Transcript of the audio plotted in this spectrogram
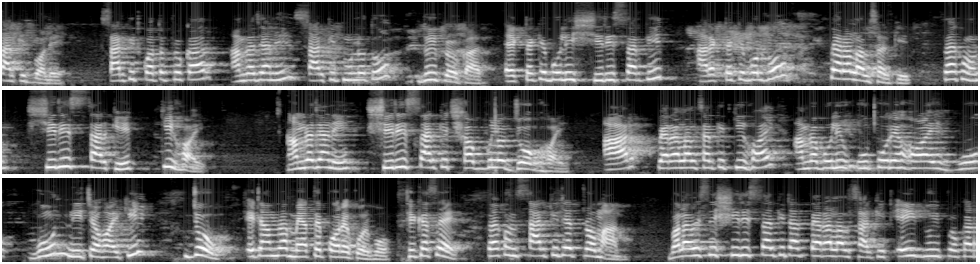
সার্কিট বলে। সার্কিট কত প্রকার? আমরা জানি সার্কিট মূলত দুই প্রকার। একটাকে বলি সিরিজ সার্কিট আর একটাকে বলব প্যারালাল সার্কিট তো এখন সিরিজ সার্কিট কি হয়? আমরা জানি সিরিজ সার্কিট সবগুলো যোগ হয়, আর প্যারালাল সার্কিট কি হয়? আমরা বলি উপরে হয় গুণ, নিচে হয় কি? যোগ। এটা আমরা ম্যাথে পরে করব, ঠিক আছে? তো এখন সার্কিটের প্রমাণ। বলা হয়েছে সিরিজ সার্কিট আর প্যারালাল সার্কিট, এই দুই প্রকার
